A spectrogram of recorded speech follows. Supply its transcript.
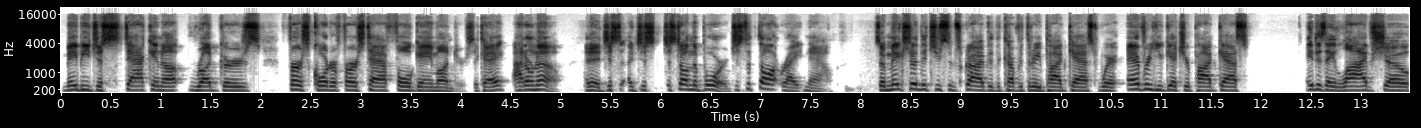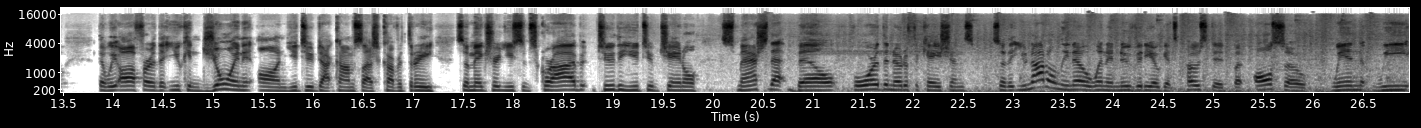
maybe just stacking up Rutgers first quarter, first half, full game unders. Okay. I don't know. And just, just, just on the board, just a thought right now. So make sure that you subscribe to the Cover Three podcast wherever you get your podcast. It is a live show that we offer that you can join it on youtube.com slash cover three. So make sure you subscribe to the YouTube channel, smash that bell for the notifications so that you not only know when a new video gets posted, but also when we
